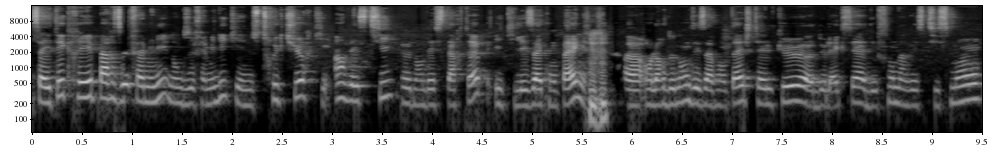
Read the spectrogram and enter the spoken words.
Ça a été créé par The Family, donc The Family qui est une structure qui investit euh, dans des startups et qui les accompagne Mhm. euh, en leur donnant des avantages tels que euh, de l'accès à des fonds d'investissement,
